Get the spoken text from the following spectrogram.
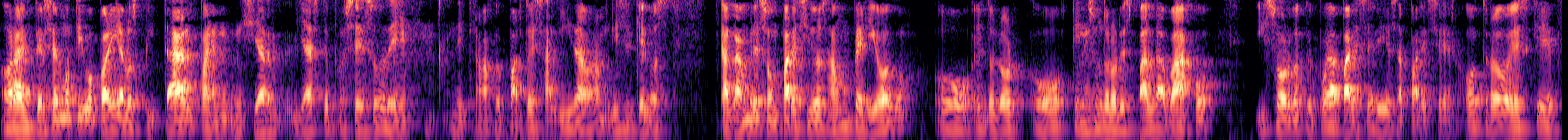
Ahora, el tercer motivo para ir al hospital, para iniciar ya este proceso de, de trabajo de parto de salida, dice que los calambres son parecidos a un periodo o el dolor o tienes un dolor de espalda bajo y sordo que puede aparecer y desaparecer. Otro es que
